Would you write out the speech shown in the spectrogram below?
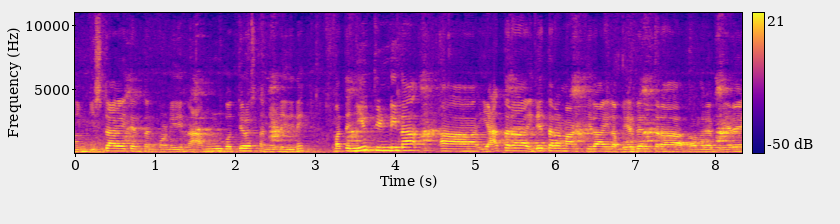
ನಿಮ್ಗೆ ಇಷ್ಟ ಆಗೈತೆ ಅಂತ ಅಂದ್ಕೊಂಡಿದ್ದೀನಿ ನಾನು ಗೊತ್ತಿರೋಷ್ಟು ನಾನು ಹೇಳಿದ್ದೀನಿ. ಮತ್ತು ನೀವು ತಿಂಡಿನ ಯಾವ ಥರ ಇದೇ ಥರ ಮಾಡ್ತೀರಾ? ಇಲ್ಲ ಬೇರೆ ಬೇರೆ ಥರ ಅಂದರೆ ಬೇರೆ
